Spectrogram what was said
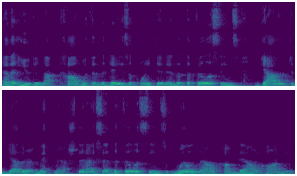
and that you did not come within the days appointed, and that the Philistines gathered together at Michmash, then I said, The Philistines will now come down on me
